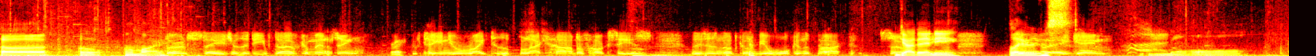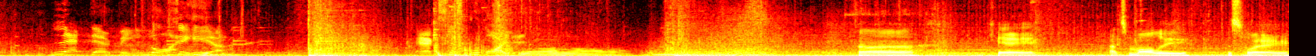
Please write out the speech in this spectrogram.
Uh, oh, oh my. Third stage of the deep dive commencing. Correct. We've taken you right to the black heart of Hoxxes. This is not going to be a walk in the park. So, Got any players? Game. No. Let there be light! See here! Access provided! Uh, okay. That's Molly. This way.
